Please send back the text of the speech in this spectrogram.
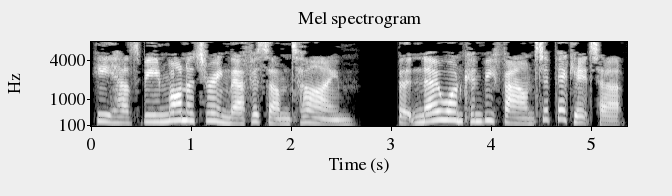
He has been monitoring there for some time, but no one can be found to pick it up.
